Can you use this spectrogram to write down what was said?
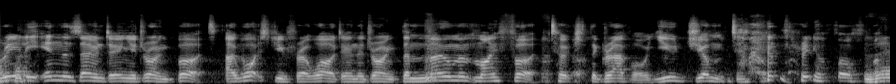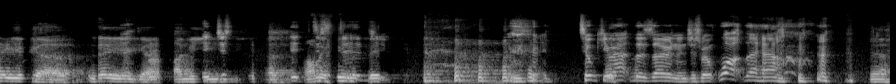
really in the zone doing your drawing. But I watched you for a while doing the drawing. The moment my foot touched the gravel, you jumped about three or four feet. There you go. There you go. I mean, it just it disturbed you. Took you out of the zone and just went, "What the hell?" yeah.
